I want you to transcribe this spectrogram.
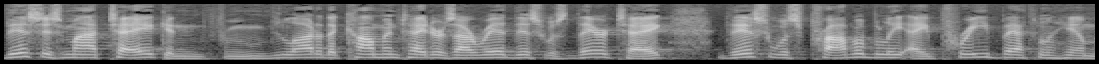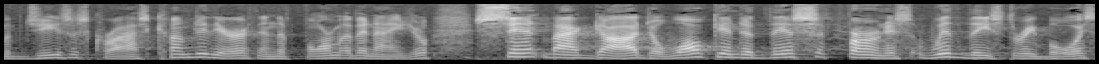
this is my take, and from a lot of the commentators I read, this was their take. This was probably a pre Bethlehem of Jesus Christ come to the earth in the form of an angel, sent by God to walk into this furnace with these three boys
